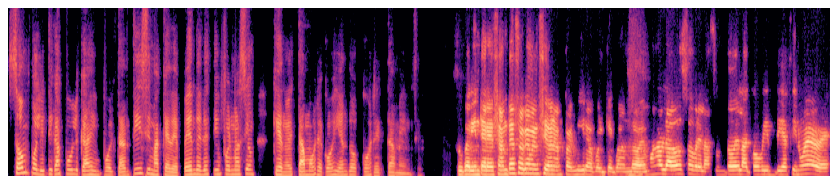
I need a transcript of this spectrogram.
Son políticas públicas importantísimas que dependen de esta información que no estamos recogiendo correctamente. Súper interesante eso que mencionas, Palmira, porque cuando hemos hablado sobre el asunto de la COVID-19,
